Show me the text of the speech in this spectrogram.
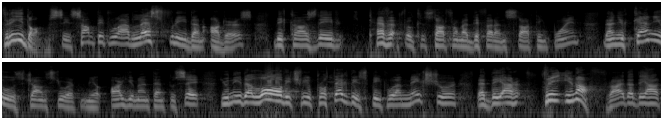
freedoms. See, some people are less free than others because they have a, start from a different starting point. Then you can use John Stuart Mill argument and to say you need a law which will protect these people and make sure that they are free enough, right? That they are,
